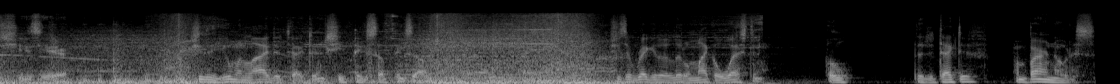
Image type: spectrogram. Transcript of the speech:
She's here. She's a human lie detector, and she thinks something's up. She's a regular little Michael Weston. Who? The detective from Burn Notice.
